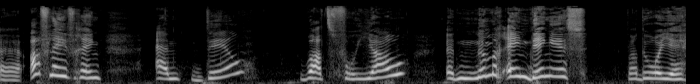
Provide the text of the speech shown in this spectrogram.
uh, aflevering en deel wat voor jou het nummer één ding is waardoor je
